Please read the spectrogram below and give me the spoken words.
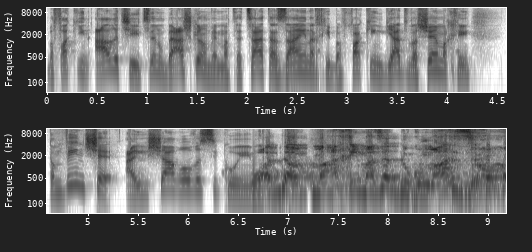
בפאקינג ארצ'י אצלנו באשקלון, ומצצה את הזין, אחי, בפאקינג יד ושם, אחי. אתה מבין שהאישה רוב הסיכויים... וואטה, אחי, מה זה הדוגמה הזאת?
